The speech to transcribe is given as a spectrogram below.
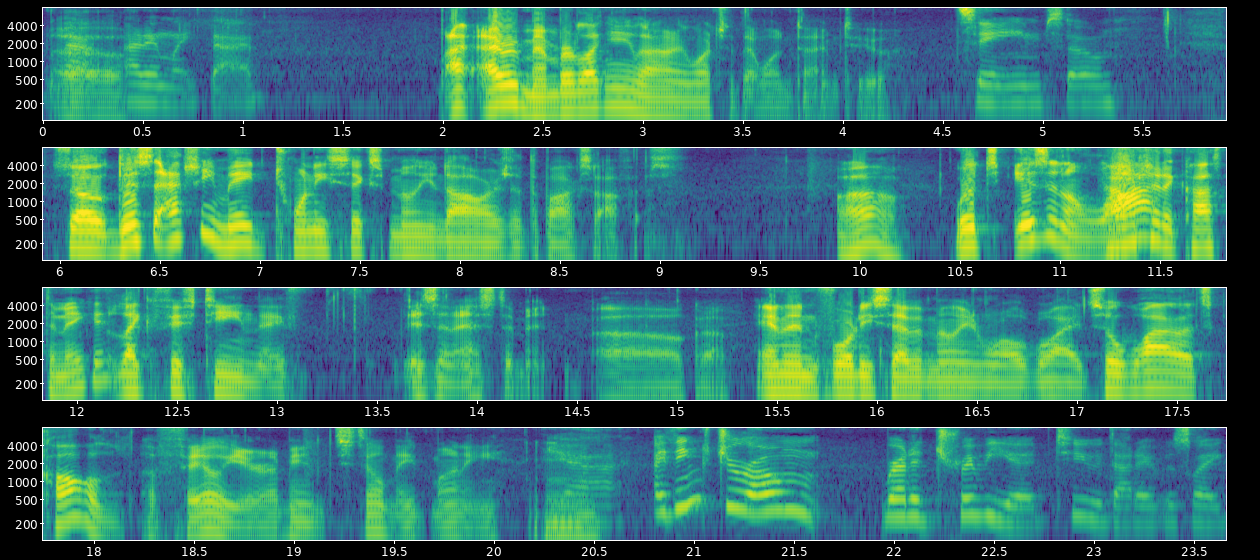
That- Oh. I didn't like that. I, I remember liking it, but I only watched it that one time too. Same. So So this actually made twenty six million dollars at the box office, oh, which isn't a lot. how much did it cost to make it? like fifteen, they is an estimate, oh, okay. and then forty seven million worldwide. So while it's called a failure, I mean, it still made money. Mm. yeah, I think Jerome read a trivia too that it was like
